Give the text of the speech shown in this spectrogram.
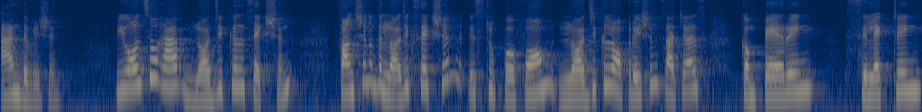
and division. We also have logical section. Function of the logic section is to perform logical operations such as comparing, selecting,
